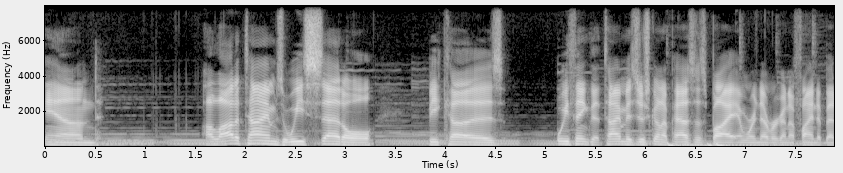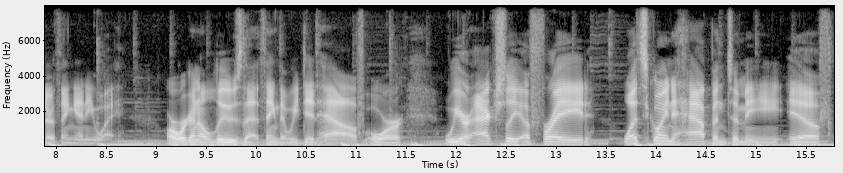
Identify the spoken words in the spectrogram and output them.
And a lot of times we settle because we think that time is just going to pass us by and we're never going to find a better thing anyway. Or we're going to lose that thing that we did have. Or we are actually afraid what's going to happen to me if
